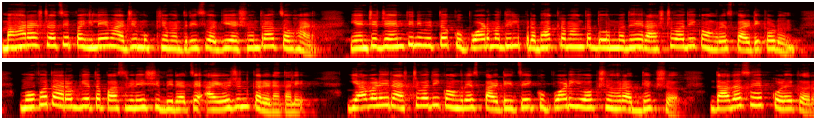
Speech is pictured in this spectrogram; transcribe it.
महाराष्ट्राचे पहिले माजी मुख्यमंत्री स्वर्गीय यशवंतराव चव्हाण यांच्या जयंतीनिमित्त कुपवाडमधील प्रभाग क्रमांक दोनमध्ये राष्ट्रवादी काँग्रेस पार्टीकडून मोफत आरोग्य तपासणी शिबिराचे आयोजन करण्यात आले. यावेळी राष्ट्रवादी काँग्रेस पार्टीचे कुपवाड युवक शहर अध्यक्ष दादासाहेब कोळेकर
